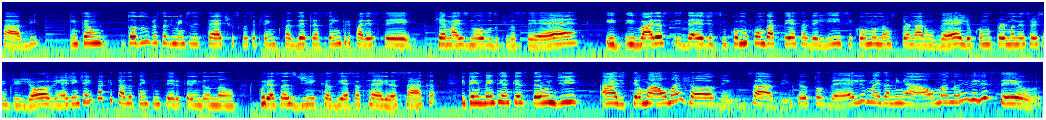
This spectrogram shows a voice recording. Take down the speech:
sabe? Então, todos os procedimentos estéticos que você tem que fazer para sempre parecer que é mais novo do que você é, e, e, várias ideias de assim, como combater essa velhice, como não se tornar um velho, como permanecer sempre jovem. A gente é impactado o tempo inteiro, querendo ou não, por essas dicas e essas regras, saca? E também tem a questão de, ah, de ter uma alma jovem, sabe? Então eu tô velho, mas a minha alma não envelheceu.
